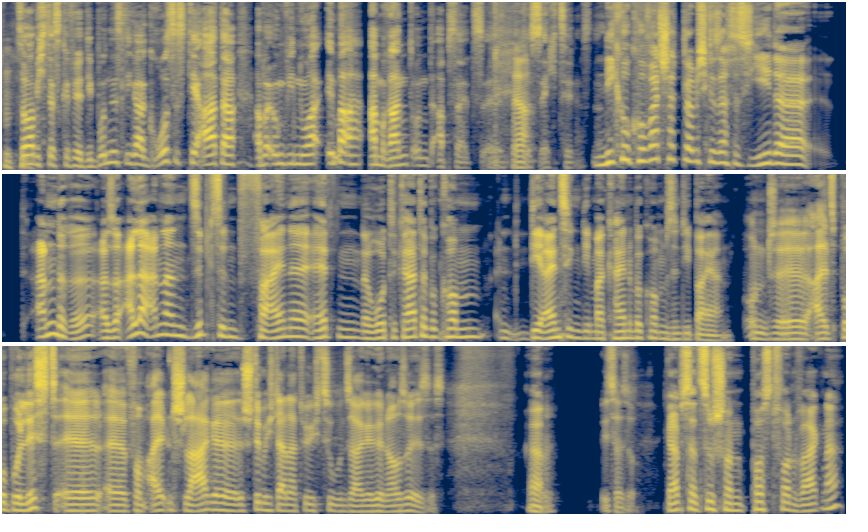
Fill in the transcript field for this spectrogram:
so habe ich das Gefühl. Die Bundesliga, großes Theater, aber irgendwie nur immer am Rand und abseits äh, Ja. des 16ers. Nico Kovac hat, glaube ich, gesagt, dass jeder andere, also alle anderen 17 Vereine hätten eine rote Karte bekommen. Die einzigen, die immer keine bekommen, sind die Bayern. Und äh, als Populist äh, äh, vom alten Schlage stimme ich da natürlich zu und sage, genau so ist es. Ja. Ist ja so. Gab es dazu schon Post von Wagner?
